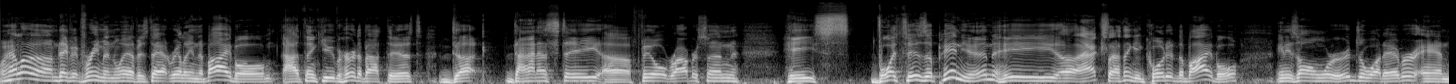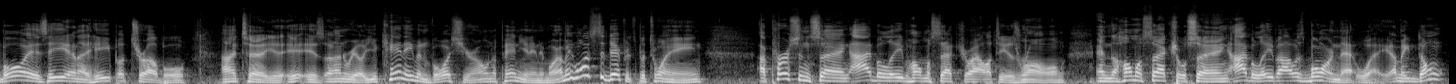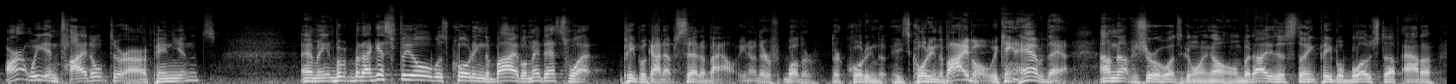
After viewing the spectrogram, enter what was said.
Well, hello, I'm David Freeman with Is That Really in the Bible? I think you've heard about this Duck Dynasty. Uh, Phil Robertson, he voiced his opinion. He uh, actually, I think he quoted the Bible in his own words or whatever, and boy, is he in a heap of trouble. I tell you, it is unreal. You can't even voice your own opinion anymore. I mean, what's the difference between a person saying, I believe homosexuality is wrong, and the homosexual saying, I believe I was born that way. I mean, don't, aren't we entitled to our opinions? I mean, but, but I guess Phil was quoting the Bible. Maybe that's what people got upset about. You know, they're, well, they're, they're quoting the, he's quoting the Bible. We can't have that. I'm not for sure what's going on, but I just think people blow stuff out of,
